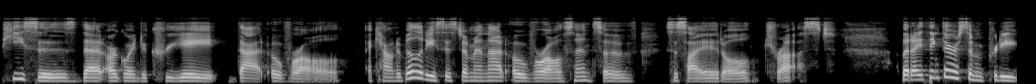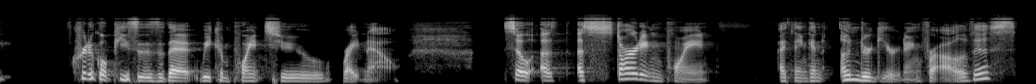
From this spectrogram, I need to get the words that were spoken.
pieces that are going to create that overall accountability system and that overall sense of societal trust. But I think there are some pretty critical pieces that we can point to right now. So, a, a starting point, I think, an undergirding for all of this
